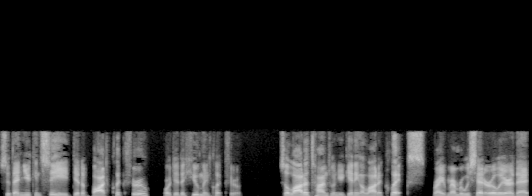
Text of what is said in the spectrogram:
So then you can see, did a bot click through or did a human click through? So a lot of times when you're getting a lot of clicks, right? Remember we said earlier that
